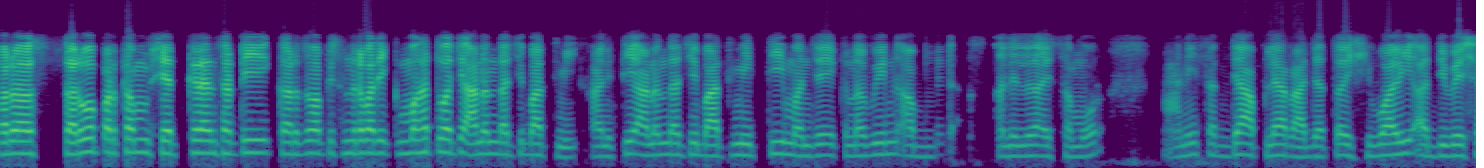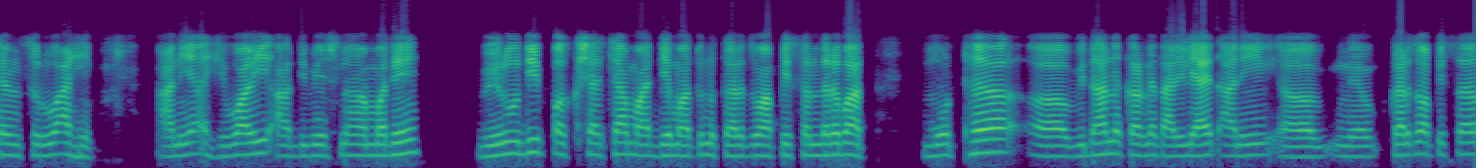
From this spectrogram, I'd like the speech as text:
तर सर्वप्रथम शेतकऱ्यांसाठी कर्जमाफी संदर्भात एक महत्त्वाची आनंदाची बातमी आणि ती आनंदाची बातमी ती म्हणजे एक नवीन अपडेट आलेलं आहे समोर आणि सध्या आपल्या राज्याचं हिवाळी अधिवेशन सुरू आहे आणि या हिवाळी अधिवेशनामध्ये विरोधी पक्षाच्या माध्यमातून कर्जमाफी संदर्भात मोठं विधान करण्यात आलेली आहेत आणि कर्जमाफीचा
